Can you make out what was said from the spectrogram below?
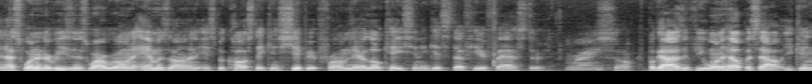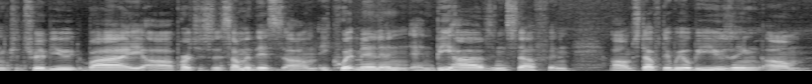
And that's one of the reasons why we're on Amazon is because they can ship it from their location and get stuff here faster. Right. So, but guys, if you want to help us out, you can contribute by uh, purchasing some of this um, equipment and, and beehives and stuff and um, stuff that we'll be using um,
